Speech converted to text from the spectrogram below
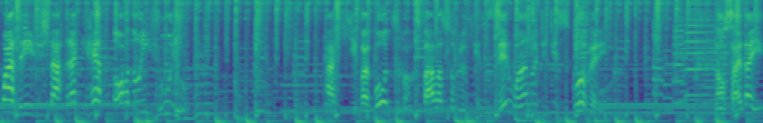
Quadrinhos de Star Trek retornam em junho. Akiva Goldsman fala sobre o terceiro ano de Discovery. Não sai daí,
